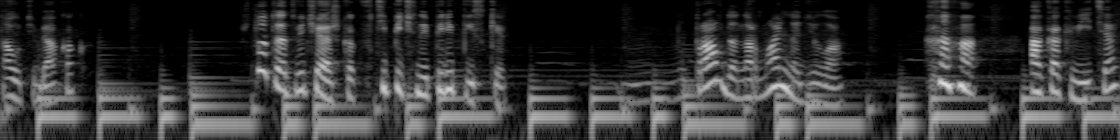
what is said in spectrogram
А у тебя как? Что ты отвечаешь, как в типичной переписке? правда, нормально дела. Ха-ха, а как Витя?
